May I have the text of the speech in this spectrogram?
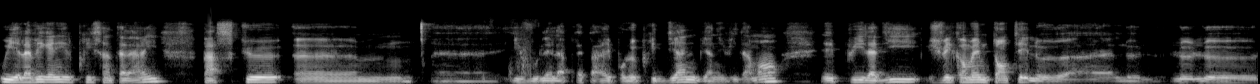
Oui, elle avait gagné le prix Saint-Alary parce que il voulait la préparer pour le prix de Diane, bien évidemment. Et puis il a dit je vais quand même tenter le, euh, le, le,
